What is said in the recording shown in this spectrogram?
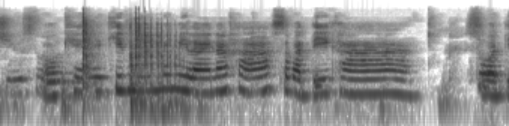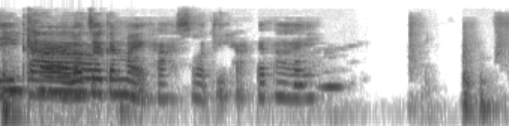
shoes for โอเค คลิปนี้ไม่มีอะไรนะคะ สวัสดีค่ะ สวัสดีค่ะ เราเจอกันใหม่ค่ะ สวัสดีค่ะ บ๊ายบาย Bye.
